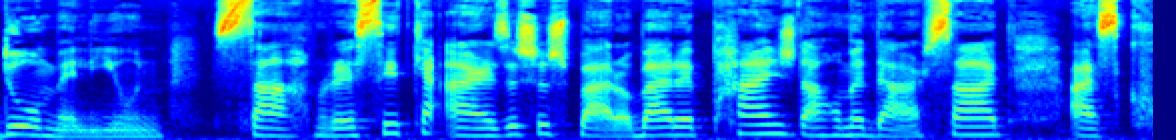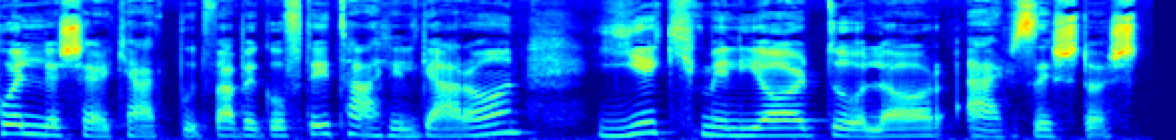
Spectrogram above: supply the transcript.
دو میلیون سهم رسید که ارزشش برابر 5 دهم درصد از کل شرکت بود و به گفته تحلیلگران یک میلیارد دلار ارزش داشت.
